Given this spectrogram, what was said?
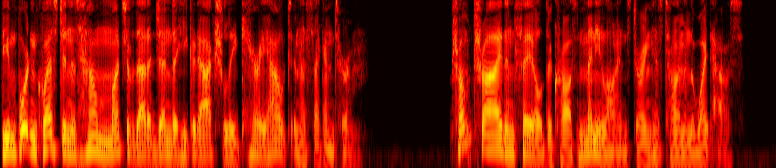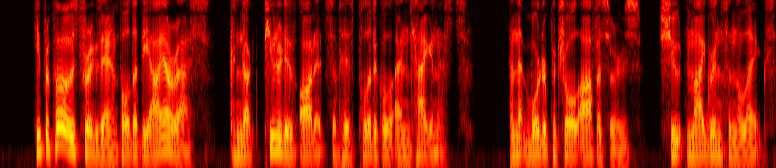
The important question is how much of that agenda he could actually carry out in a second term. Trump tried and failed to cross many lines during his time in the White House. He proposed, for example, that the IRS conduct punitive audits of his political antagonists, and that Border Patrol officers shoot migrants in the legs.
